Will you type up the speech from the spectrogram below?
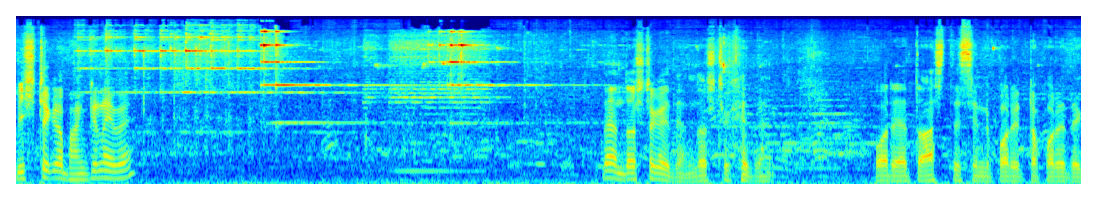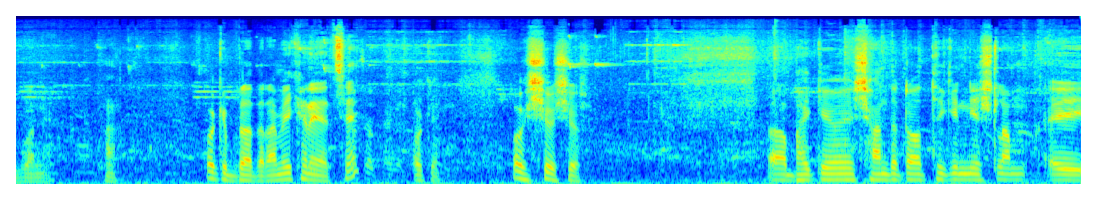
বিশ টাকা ভাঙতে নেবে দেন, দশ টাকায় দেন, দশ টাকায় দেন। পরে এত আসতেছেন পরেরটা পরে দেখবেন হ্যাঁ। ওকে ব্রাদার আমি এখানে আছি। ওকে ও শিওর শিওর ভাইকে শান্তা টাওয়ার থেকে নিয়ে আসলাম এই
